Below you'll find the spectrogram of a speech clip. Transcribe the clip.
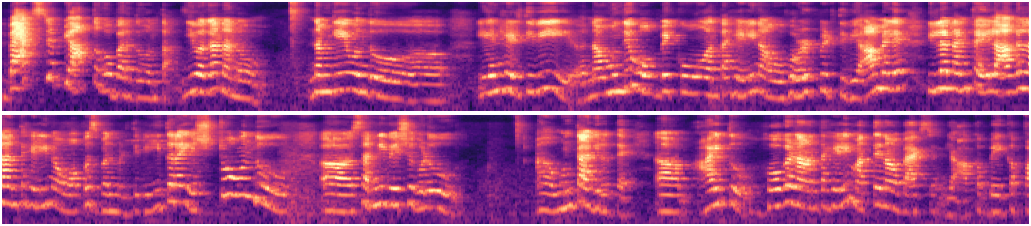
ಬ್ಯಾಕ್ ಸ್ಟೆಪ್ ಯಾಕೆ ತಗೋಬಾರದು ಅಂತ. ಇವಾಗ ನಾನು ನಮಗೆ ಒಂದು ಏನು ಹೇಳ್ತೀವಿ, ನಾವು ಮುಂದೆ ಹೋಗಬೇಕು ಅಂತ ಹೇಳಿ ನಾವು ಹೊರಟ್ಬಿಡ್ತೀವಿ. ಆಮೇಲೆ, ಇಲ್ಲ ನನ್ನ ಕೈಲಿ ಆಗಲ್ಲ ಅಂತ ಹೇಳಿ ನಾವು ವಾಪಸ್ ಬಂದ್ಬಿಡ್ತೀವಿ. ಈ ಥರ ಎಷ್ಟೋ ಒಂದು ಸನ್ನಿವೇಶಗಳು ಉಂಟಾಗಿರುತ್ತೆ. ಆಯ್ತು, ಹೋಗೋಣ ಅಂತ ಹೇಳಿ ಮತ್ತೆ ನಾವು ಬ್ಯಾಕ್ ಯಾಕ ಬೇಕಪ್ಪ,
